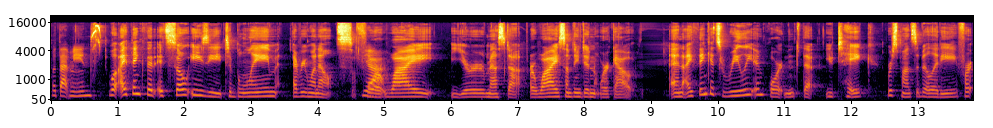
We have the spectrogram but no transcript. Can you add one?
what that means? Well, I think that it's so easy to blame everyone else for yeah. why you're messed up or why something didn't work out. And I think it's really important that you take responsibility for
